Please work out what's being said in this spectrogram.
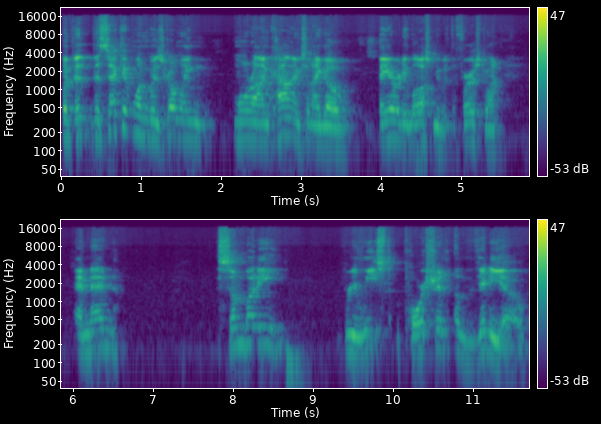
but the the second one was going more on comics, and I go, they already lost me with the first one, and then somebody released a portion of video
